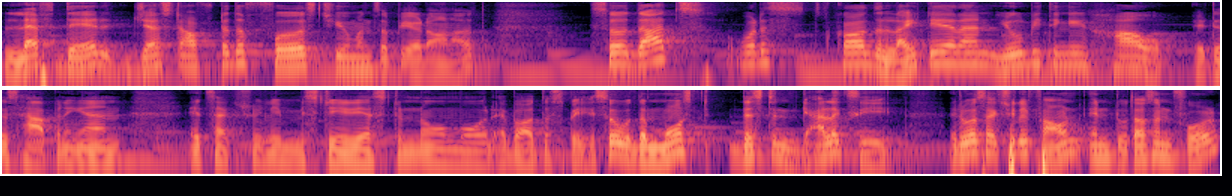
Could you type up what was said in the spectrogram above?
left there just after the first humans appeared on Earth. So that's what is called the light year, and you'll be thinking how it is happening, and it's actually mysterious to know more about the space. So the most distant galaxy, it was actually found in 2004.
